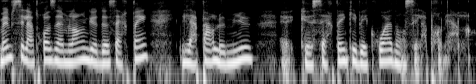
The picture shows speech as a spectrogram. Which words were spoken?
même si c'est la troisième langue de certains, il la parle mieux euh, que certains Québécois dont c'est la première langue.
